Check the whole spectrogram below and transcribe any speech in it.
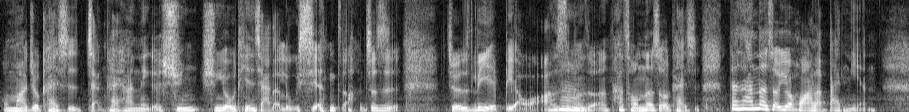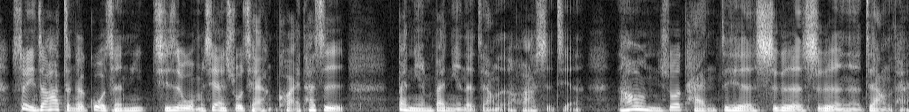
我妈就开始展开她那个巡巡游天下的路线，你知道，就是就是列表啊什么什么。她从那时候开始，但是她那时候又花了半年，所以你知道，她整个过程，其实我们现在说起来很快，她是。半年半年的这样的花时间，然后你说谈这些人十个人十个人的这样谈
